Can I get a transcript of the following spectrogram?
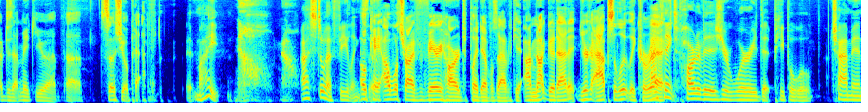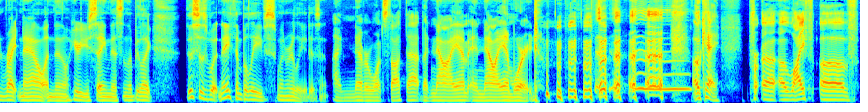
Uh, Does that make you a, a sociopath? It might. No, no. I still have feelings. Okay, though. I will try very hard to play devil's advocate. I'm not good at it. You're absolutely correct. I think part of it is you're worried that people will chime in right now and then they'll hear you saying this and they'll be like, "This is what Nathan believes," when really it isn't. I never once thought that, but now I am, and now I am worried. okay, uh, a life of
